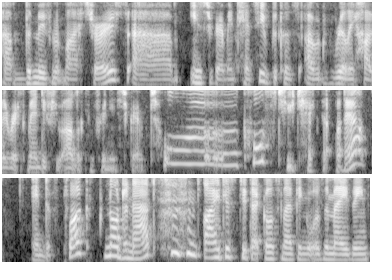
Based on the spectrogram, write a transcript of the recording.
um, the Movement Maestros um, Instagram Intensive because I would really highly recommend if you are looking for an Instagram tour course to check that one out end of plug, not an ad. I just did that course and I think it was amazing.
